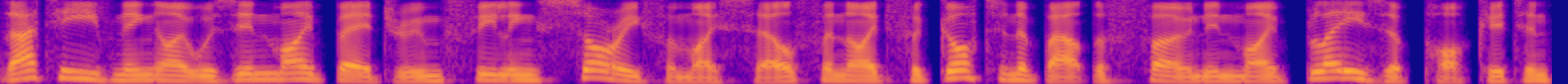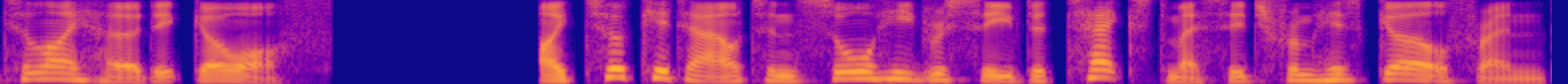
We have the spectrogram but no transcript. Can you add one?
That evening I was in my bedroom feeling sorry for myself and I'd forgotten about the phone in my blazer pocket until I heard it go off. I took it out and saw he'd received a text message from his girlfriend.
